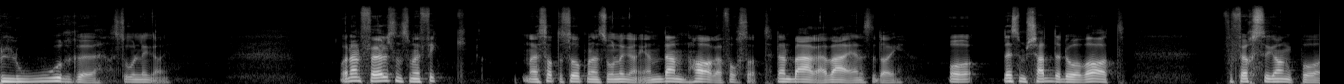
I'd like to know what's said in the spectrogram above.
blodrød solnedgang. Og den følelsen som jeg fikk når jeg satt og så på den solnedgangen, den har jeg fortsatt. Den bærer jeg hver eneste dag. Og det som skjedde da, var at for første gang på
